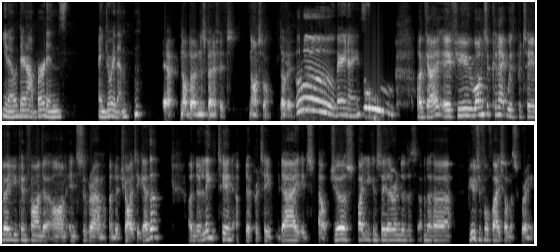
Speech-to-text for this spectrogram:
you know, they're not burdens. I enjoy them. yeah, not burdens, benefits. Nice one. Love it. Ooh, very nice. Ooh. Okay. If you want to connect with Pratibha, you can find it on Instagram under Chai Together. Under LinkedIn, under Pratibha Day, it's spelled just like you can see there under this under her beautiful face on the screen.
